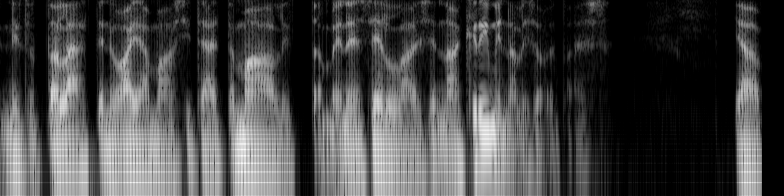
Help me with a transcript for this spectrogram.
niin tota, lähtenyt ajamaan sitä, että maalittaminen sellaisenaan kriminalisoitaisiin. Ja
